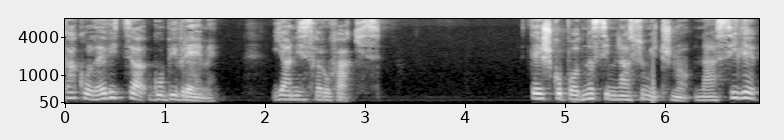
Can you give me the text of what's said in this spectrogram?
Kako levica gubi vreme. Janis Varoufakis. Teško podnosim nasumično nasilje,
